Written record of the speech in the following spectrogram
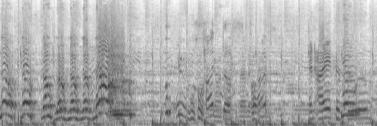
no, no, no, no, no, no, no! Dude, what the fuck? And Ayakazulu?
